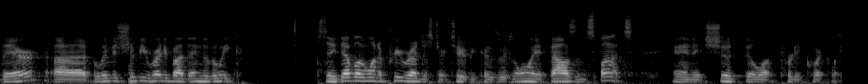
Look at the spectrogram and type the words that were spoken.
there. Uh, I believe it should be ready by the end of the week. So you definitely want to pre-register too because there's only a thousand spots and it should fill up pretty quickly.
